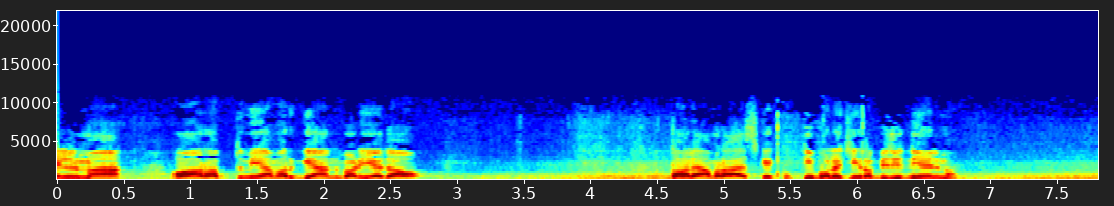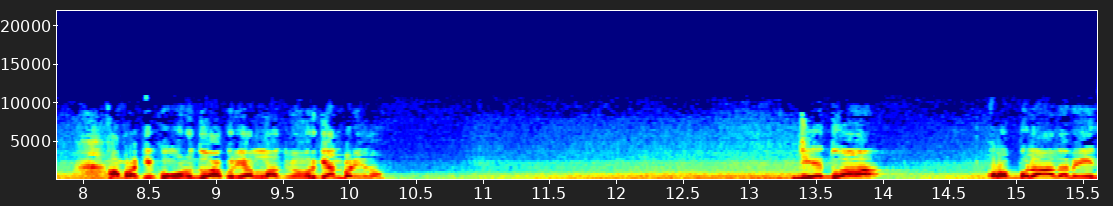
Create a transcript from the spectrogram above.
ইলমা। ও রব, তুমি আমার জ্ঞান বাড়িয়ে দাও। তাহলে আমরা আজকে কি বলেছি, রব্বি জিদনি ইলমা আমরা কি কখনো দোয়া করি, আল্লাহ, তুমি আমার জ্ঞান বাড়িয়ে দাও যে দোয়া রব্বুল আলমিন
